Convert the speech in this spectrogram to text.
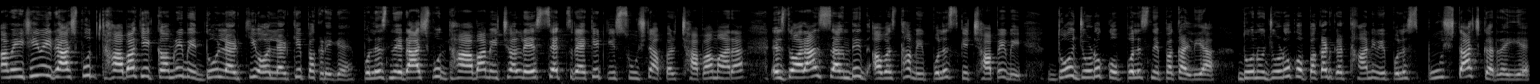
अमेठी में राजपूत ढाबा के कमरे में दो लड़की और लड़के पकड़े गए। पुलिस ने राजपूत ढाबा में चल रहे सेक्स रैकेट की सूचना पर छापा मारा। इस दौरान संदिग्ध अवस्था में पुलिस के छापे में दो जोड़ों को पुलिस ने पकड़ लिया। दोनों जोड़ों को पकड़कर थाने में पुलिस पूछताछ कर रही है।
